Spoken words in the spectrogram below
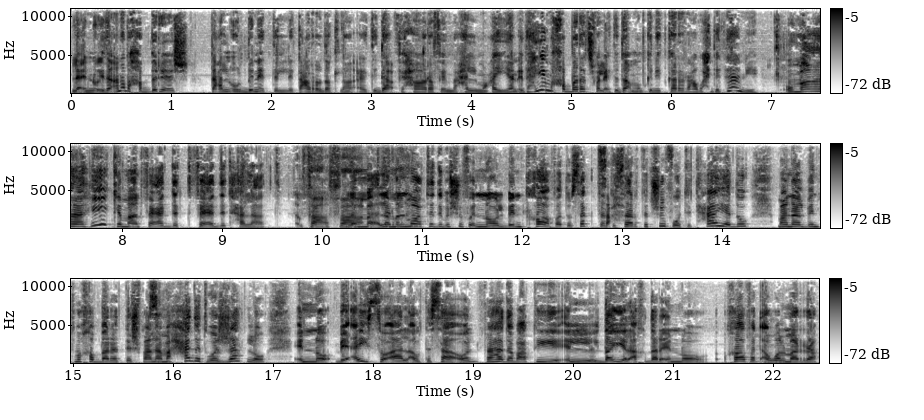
لأنه إذا أنا بخبرش تعال نقول بنت اللي تعرضت لاعتداء في حارة في محل معين إذا هي ما خبرتش فالاعتداء ممكن يتكرر على وحدة ثانية. ومعها هي كمان في عدة في عدة حالات. ف... ف... لما لما المعتدي بشوف إنه البنت خافت وسكتت صح. وصارت تشوفه وتتحايدوا معناها البنت ما خبرتش. معناها ما حدا توجه له إنه بأي سؤال أو تساؤل فهذا بعطيه الضي الأخضر إنه خافت أول مرة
